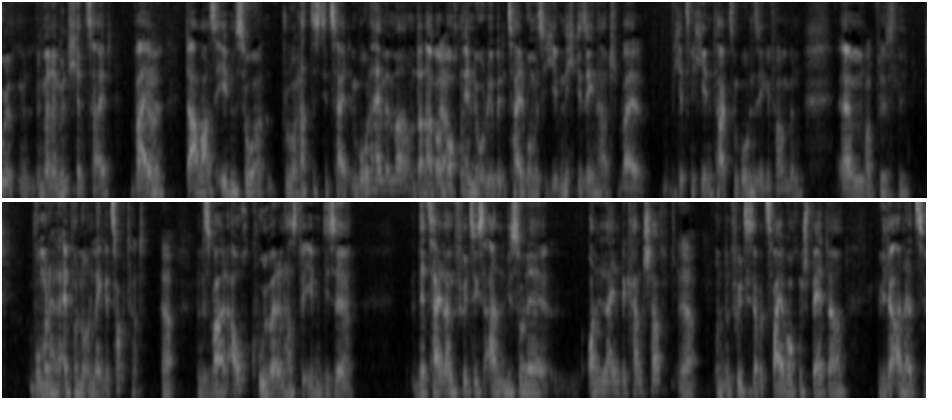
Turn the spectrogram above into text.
cool mit, mit meiner Münchenzeit, weil Ja. da war es eben so, du hattest die Zeit im Wohnheim immer und dann aber am Ja. Wochenende oder über die Zeit, wo man sich eben nicht gesehen hat, weil ich jetzt nicht jeden Tag zum Bodensee gefahren bin, ähm, Obviously. wo man halt einfach nur online gezockt hat. Ja. Und das war halt auch cool, weil dann hast du eben diese. Eine Zeit lang fühlt sich's an wie so eine Online-Bekanntschaft Ja. Und dann fühlt sich's aber zwei Wochen später wieder an, als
